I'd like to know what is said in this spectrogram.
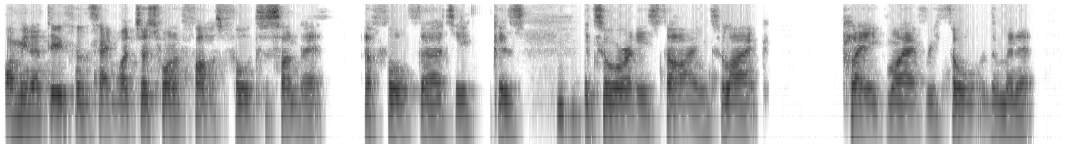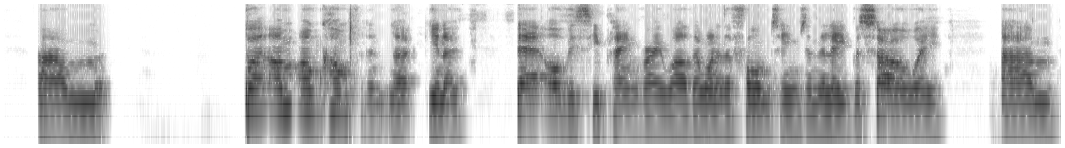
I mean, I do feel the same. I just want to fast forward to Sunday at four thirty because it's already starting to like plague my every thought at the minute. Um, but I'm I'm confident. Look, you know, they're obviously playing very well. They're one of the form teams in the league, but so are we. Um,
